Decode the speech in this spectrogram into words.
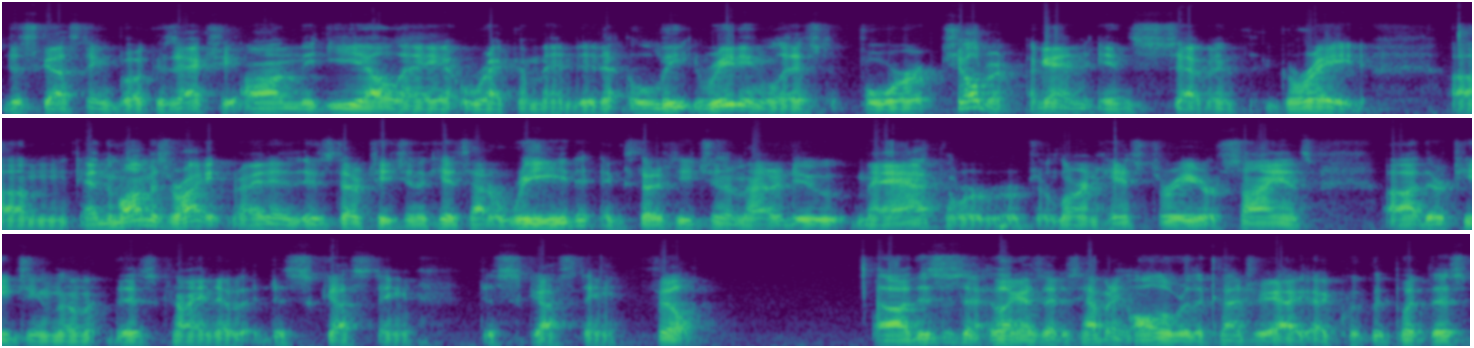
disgusting book is actually on the ELA recommended le- reading list for children, again, in seventh grade. Um, and the mom is right, right? Instead of teaching the kids how to read, instead of teaching them how to do math or, or to learn history or science, uh, they're teaching them this kind of disgusting, disgusting filth. Uh, this is, like I said, it's happening all over the country. I, I quickly put this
